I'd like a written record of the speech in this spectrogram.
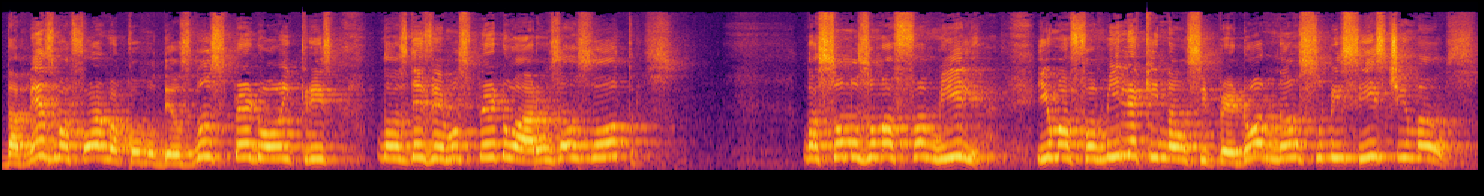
da mesma forma como Deus nos perdoou em Cristo, nós devemos perdoar uns aos outros. Nós somos uma família. E uma família que não se perdoa não subsiste, irmãos.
